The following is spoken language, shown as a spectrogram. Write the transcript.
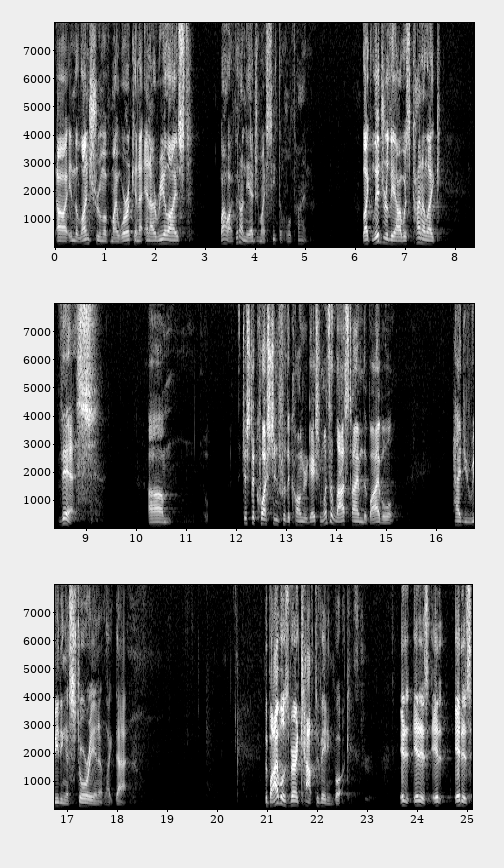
uh, in the lunchroom of my work, and, and I realized, wow, I've been on the edge of my seat the whole time. Like, literally, I was kind of like this. Um, just a question for the congregation. When's the last time the Bible had you reading a story in it like that? The Bible is a very captivating book. It, it, is, it, it is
